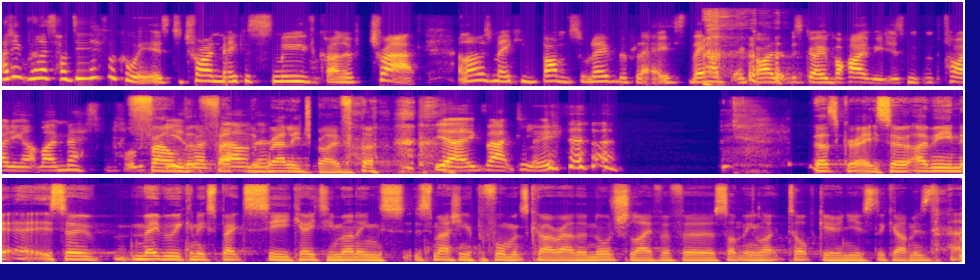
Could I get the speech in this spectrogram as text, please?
I didn't realize how difficult it is to try and make a smooth kind of track, and I was making bumps all over the place. They had a guy that was going behind me just tidying up my mess before the found found the rally driver. yeah, exactly. That's great. So, I mean, uh, so maybe we can expect to see Catie Munnings smashing a performance car around a Nordschleife for something like Top Gear in years to come. Is that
